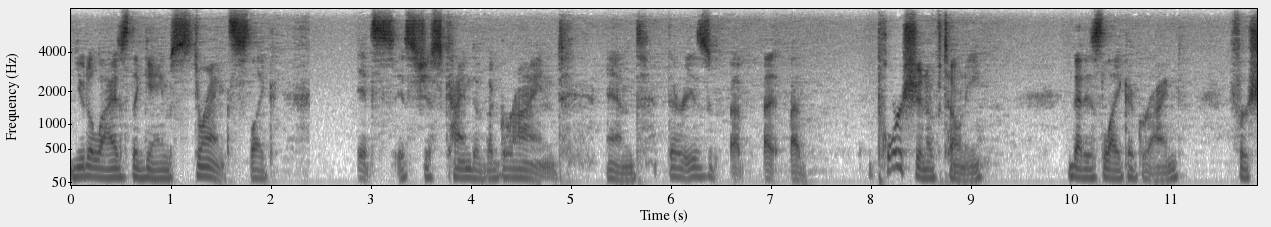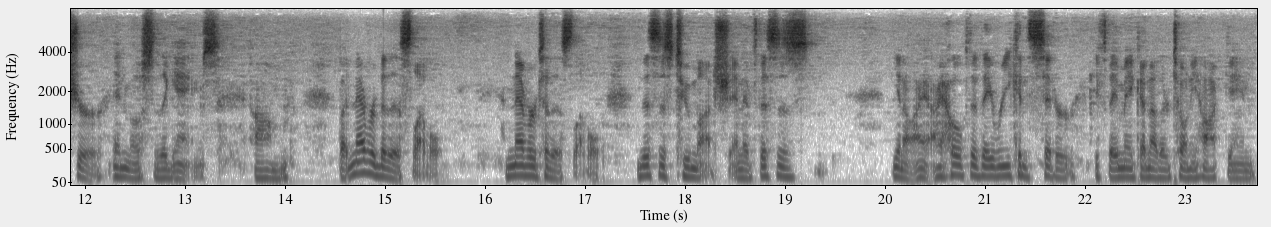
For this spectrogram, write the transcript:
utilize the game's strengths. Like it's it's just kind of a grind, and there is a, a, a portion of Tony that is like a grind for sure in most of the games. Um, but never to this level. Never to this level. This is too much. And if this is, you know, I, I hope that they reconsider if they make another Tony Hawk game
